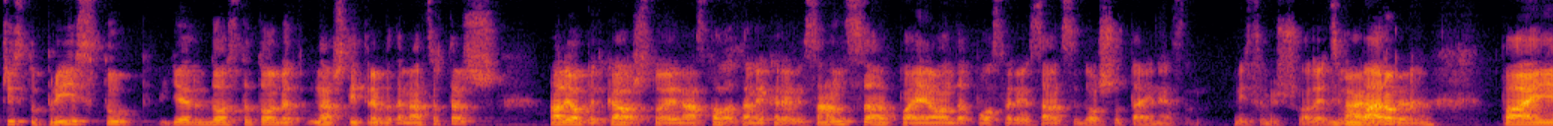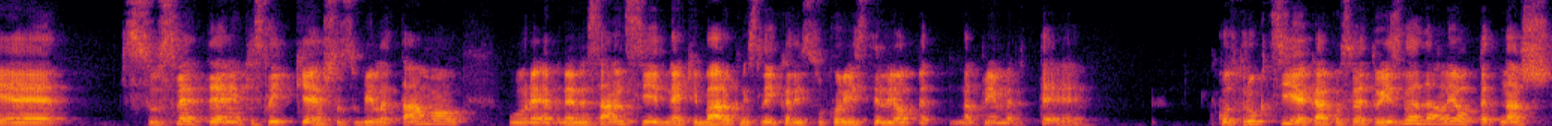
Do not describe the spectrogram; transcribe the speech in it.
čisto pristup, jer dosta toga, znaš, ti treba da nacrtaš, ali opet kao što je nastala ta neka renesansa, pa je onda posle renesanse došao taj, ne znam, nisam još, ali recimo barok, da, da. pa je, su sve te neke slike što su bile tamo, u re, renesansi neki barokni slikari su koristili opet, na primer, te konstrukcije, kako sve to izgleda, ali opet naš,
